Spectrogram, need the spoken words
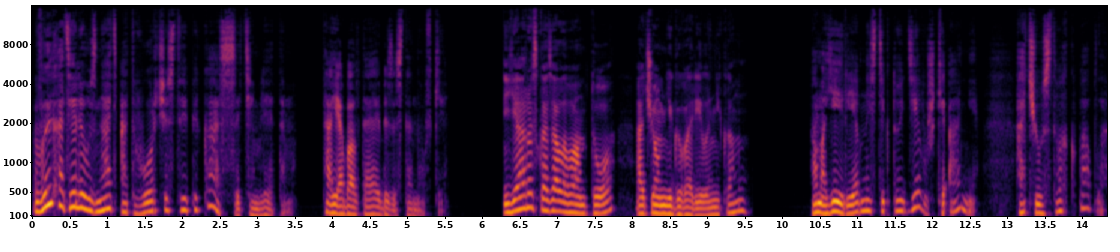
Вы хотели узнать о творчестве Пикассо тем летом, а я болтаю без остановки. Я рассказала вам то, о чем не говорила никому. О моей ревности к той девушке, Анне, о чувствах к Пабло.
